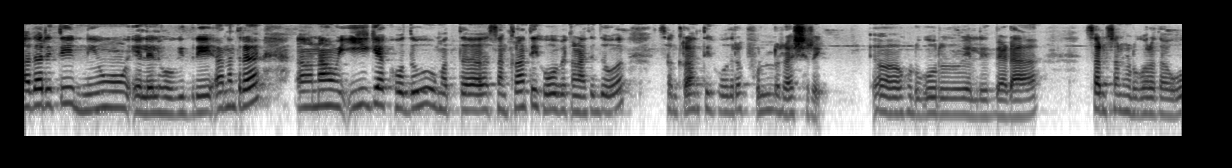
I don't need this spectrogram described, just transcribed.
ಅದೇ ರೀತಿ ನೀವು ಎಲ್ಲೆಲ್ಲಿ ಹೋಗಿದ್ರಿ? ಆನಂತರ ನಾವು ಈಗ ಯಾಕೆ ಹೋದವು? ಮತ್ತು ಸಂಕ್ರಾಂತಿಗೆ ಹೋಗ್ಬೇಕು ಅನ್ನತ್ತಿದ್ದು ಸಂಕ್ರಾಂತಿಗೆ ಹೋದ್ರೆ ಫುಲ್ ರಶ್ ರೀ. ಹುಡುಗರು ಎಲ್ಲಿ ಬೇಡ ಸಣ್ಣ ಸಣ್ಣ ಹುಡುಗರು ಅದಾವು.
